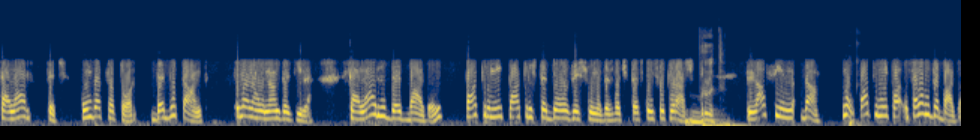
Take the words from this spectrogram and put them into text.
Salar, deci, învățător, debutant, până la un an de zile. Salariul de bază, 4421, deci vă citesc un fluturaj. Brut. La fin, da, Nu, 4.000, salariul de bază.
